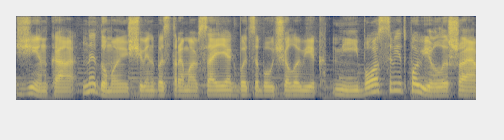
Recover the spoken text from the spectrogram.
Жінка. Не думаю, що він би стримався, якби це був чоловік. Мій бос відповів лише:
